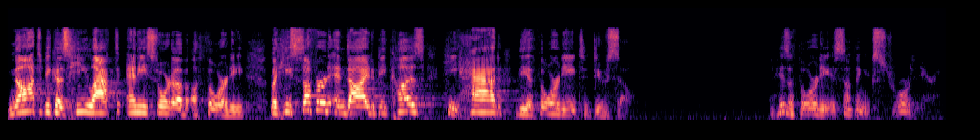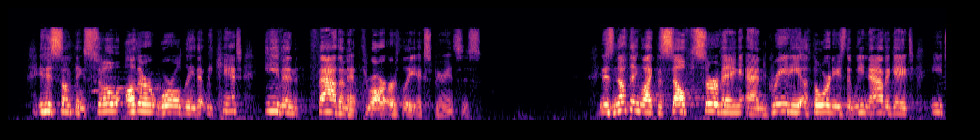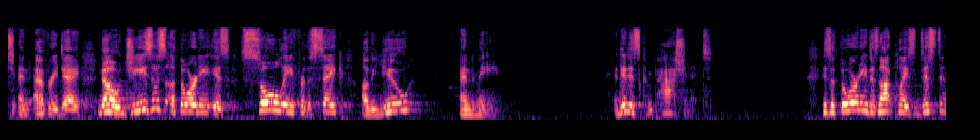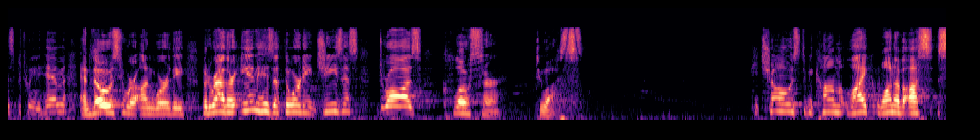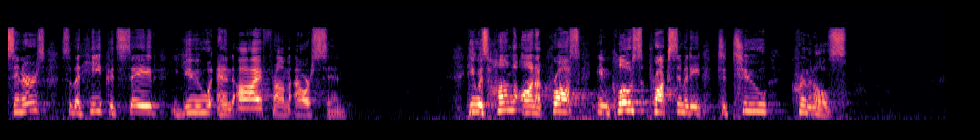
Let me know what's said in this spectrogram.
not because he lacked any sort of authority, but he suffered and died because he had the authority to do so. And his authority is something extraordinary. It is something so otherworldly that we can't even fathom it through our earthly experiences. It is nothing like the self serving and greedy authorities that we navigate each and every day. No, Jesus' authority is solely for the sake of you and me. And it is compassionate. His authority does not place distance between him and those who are unworthy, but rather in his authority, Jesus draws closer to us. He chose to become like one of us sinners so that he could save you and I from our sin. He was hung on a cross in close proximity to two criminals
